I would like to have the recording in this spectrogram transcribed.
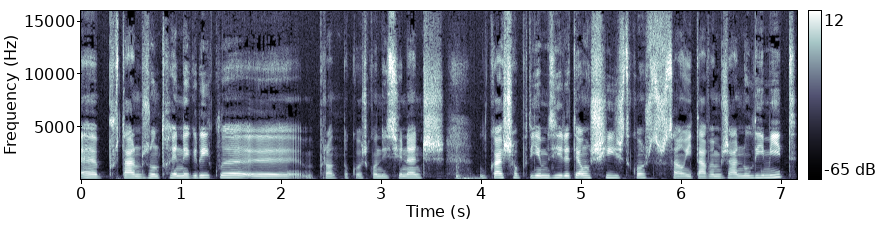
uh, por estarmos num terreno agrícola, uh, pronto, com as condicionantes locais só podíamos ir até um X de construção e estávamos já no limite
